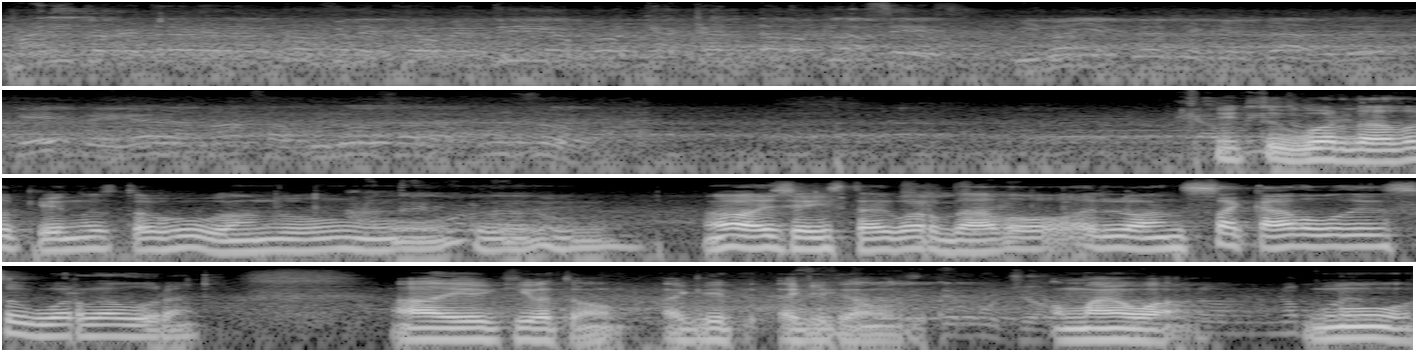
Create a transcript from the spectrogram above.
Marito que traigan al profe de geometría porque acá han dado clases. Y vaya clase que han dado, ¿eh? Qué pegada más fabulosa la puso. Y tu guardado que no está jugando. Ay, sí, ahí está guardado. Lo han sacado de su guardadura. Ay, aquí va todo. Aquí, aquí estamos. Omagua. Mu.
